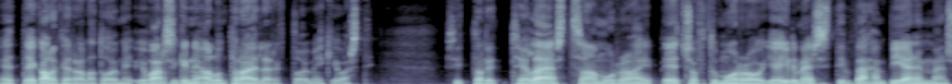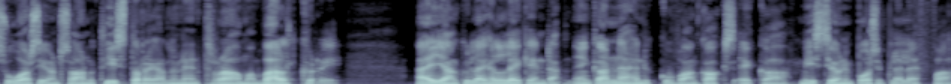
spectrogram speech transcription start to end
Että ekalla kerralla toimi, ja varsinkin ne alun trailerit toimii kivasti. Sitten oli The Last Samurai, Edge of Tomorrow ja ilmeisesti vähän pienemmän suosion saanut historiallinen draama Valkyrie. Äijä on kyllä ihan legenda, enkä ole nähnyt kuin vaan kaksi ekaa Mission Impossible-leffaa.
